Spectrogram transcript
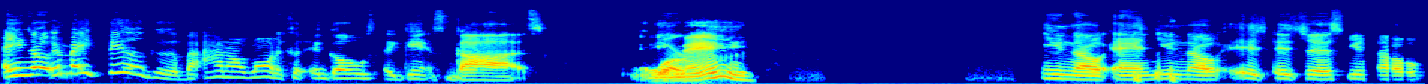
And you know, it may feel good, but I don't want it because it goes against God's Amen. word. You know, and you know, it's it's just, you know,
